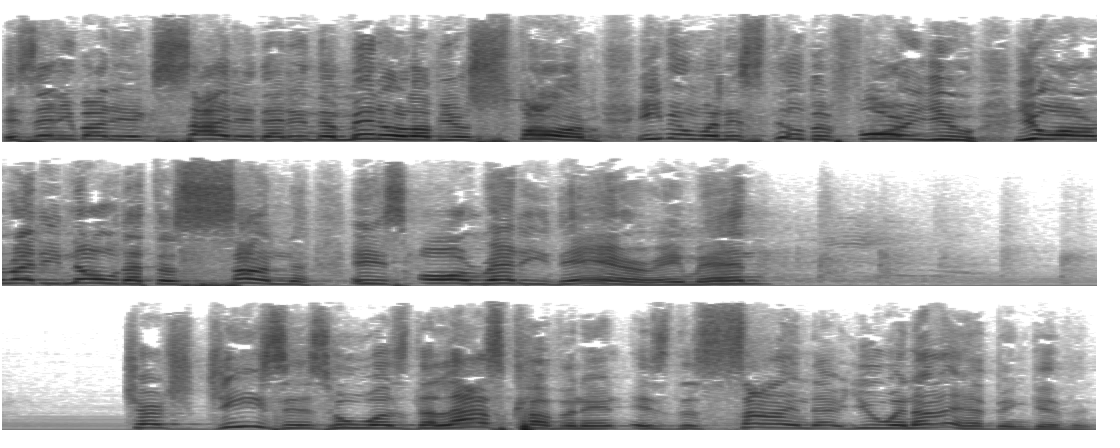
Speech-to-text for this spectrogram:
Is anybody excited that in the middle of your storm, even when it's still before you, you already know that the sun is already there? Amen. Church, Jesus, who was the last covenant, is the sign that you and I have been given.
